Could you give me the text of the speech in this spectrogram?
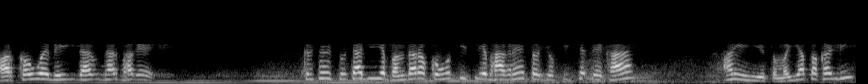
और कौए भी इधर उधर भगे। कृष्ण ने सोचा जी ये बंदर और कौए किस लिए भाग रहे हैं तो जो पीछे देखा अरे, ये तो मैया पकड़ ली।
